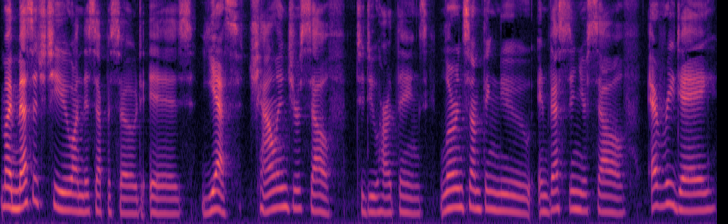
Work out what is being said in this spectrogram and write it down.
my message to you on this episode is yes, challenge yourself to do hard things, learn something new, invest in yourself. Every day,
